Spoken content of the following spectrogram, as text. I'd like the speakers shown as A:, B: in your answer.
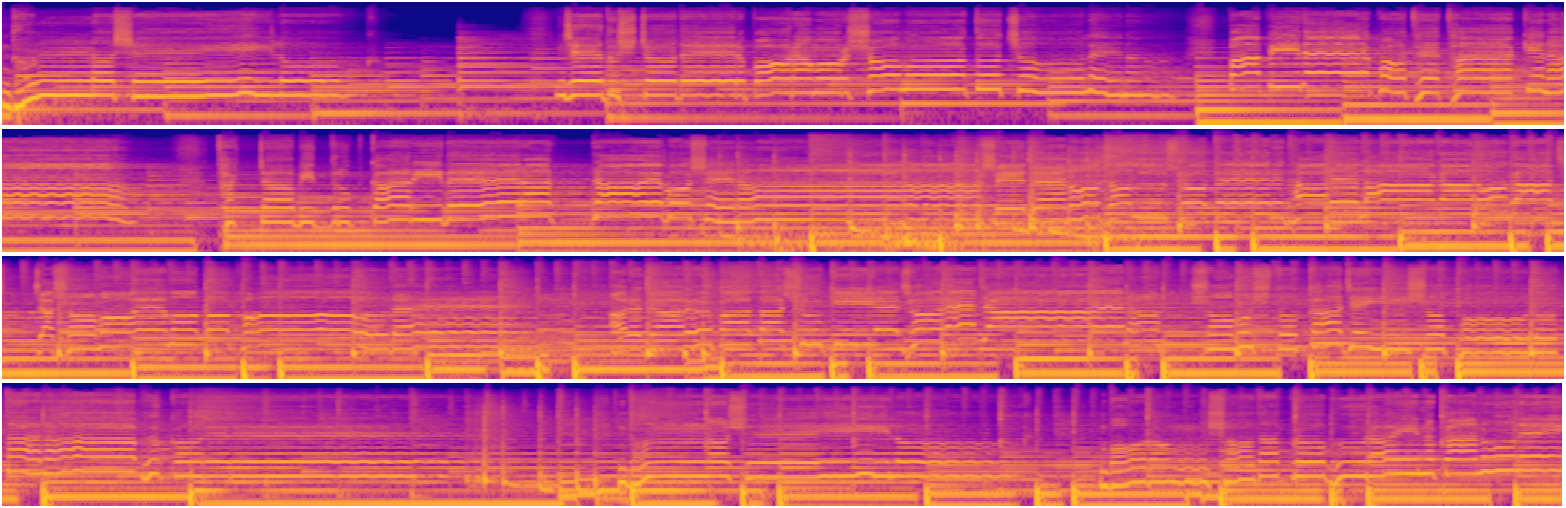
A: ধন্য সেই লোক যে দুষ্টদের পরামর্শ মতো চলে না, পাপীদের পথে থাকে না। ঠাট্টা বিদ্রুপকারীদের আড্ডায় বসে না, সে যেন সময় মতো ফল দেয়। আর যার পাতা শুকিয়ে ঝরে যায় না, সমস্ত কাজেই সফলতা লাভ করে রে। ধন্য সেই লোক বরং সদা প্রভুরাইন কানুনে।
